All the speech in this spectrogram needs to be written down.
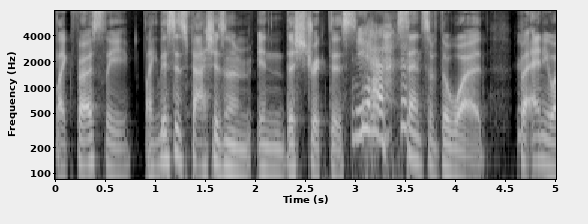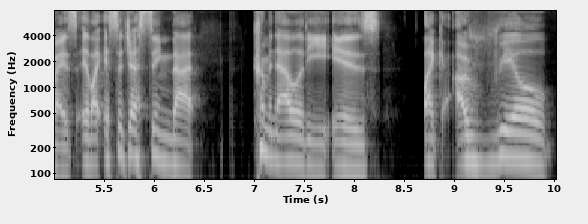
Like, firstly, like this is fascism in the strictest Yeah. sense of the word. But anyways, it like it's suggesting that criminality is like a real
